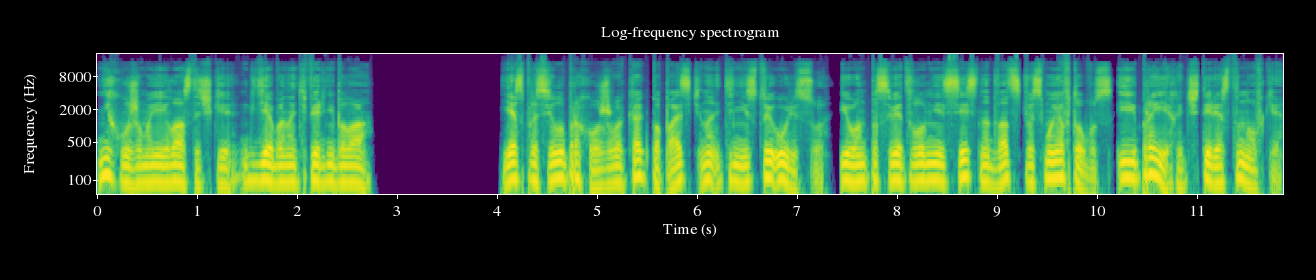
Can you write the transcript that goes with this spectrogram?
не хуже моей «Ласточки», где бы она теперь ни была. Я спросил у прохожего, как попасть на тенистую улицу, и он посоветовал мне сесть на 28-й автобус и проехать четыре остановки.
